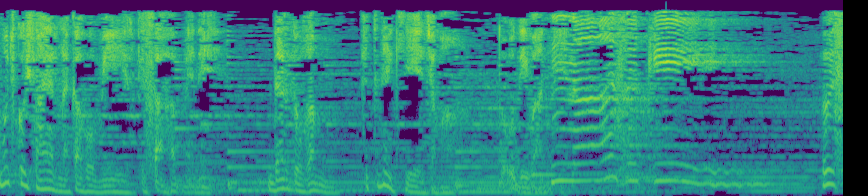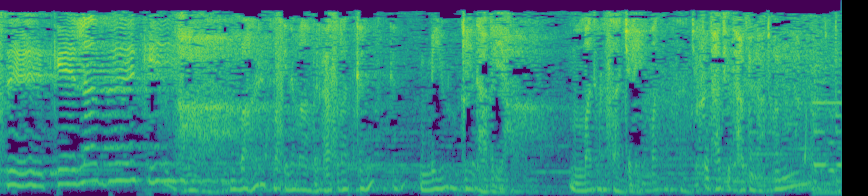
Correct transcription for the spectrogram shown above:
مجھ کو شاعر نہ کہو میر کہ صاحب میں نے درد و غم کتنے کیے جمع تو دیوان۔ ناز کی اس کے لب کی۔ بھارت سنیما رسوت کر میور کی دھاگیا مدرسہ چلی مدھر سانچلی مدھر سانچلی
